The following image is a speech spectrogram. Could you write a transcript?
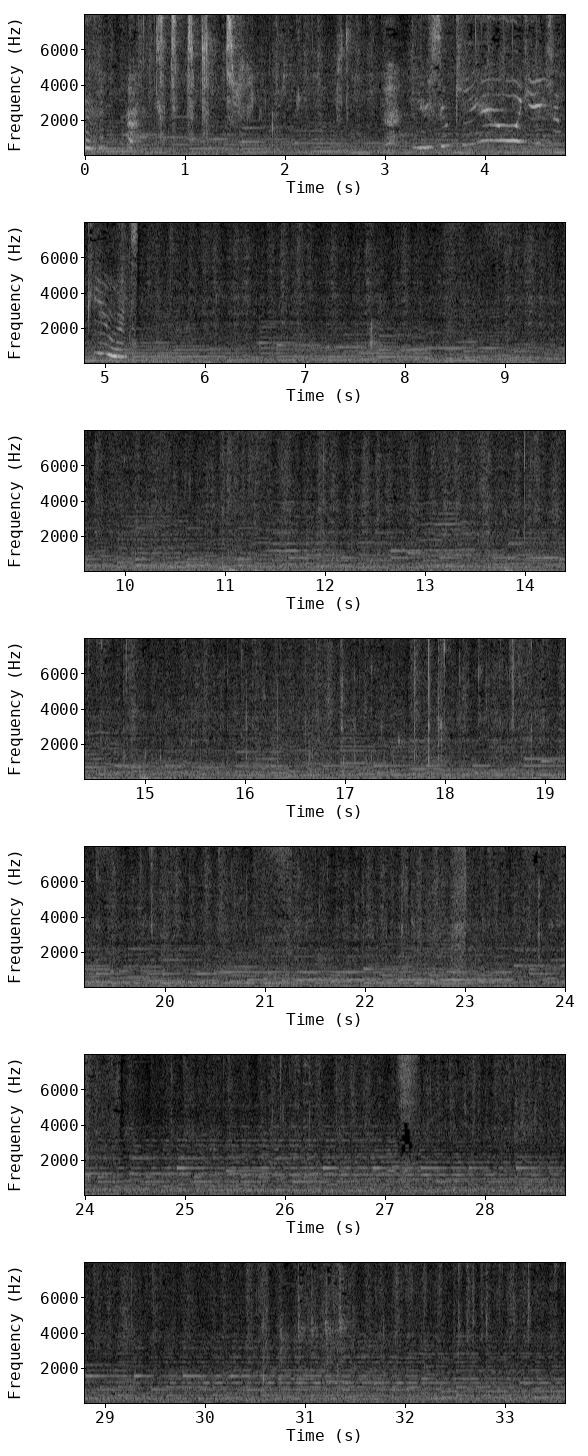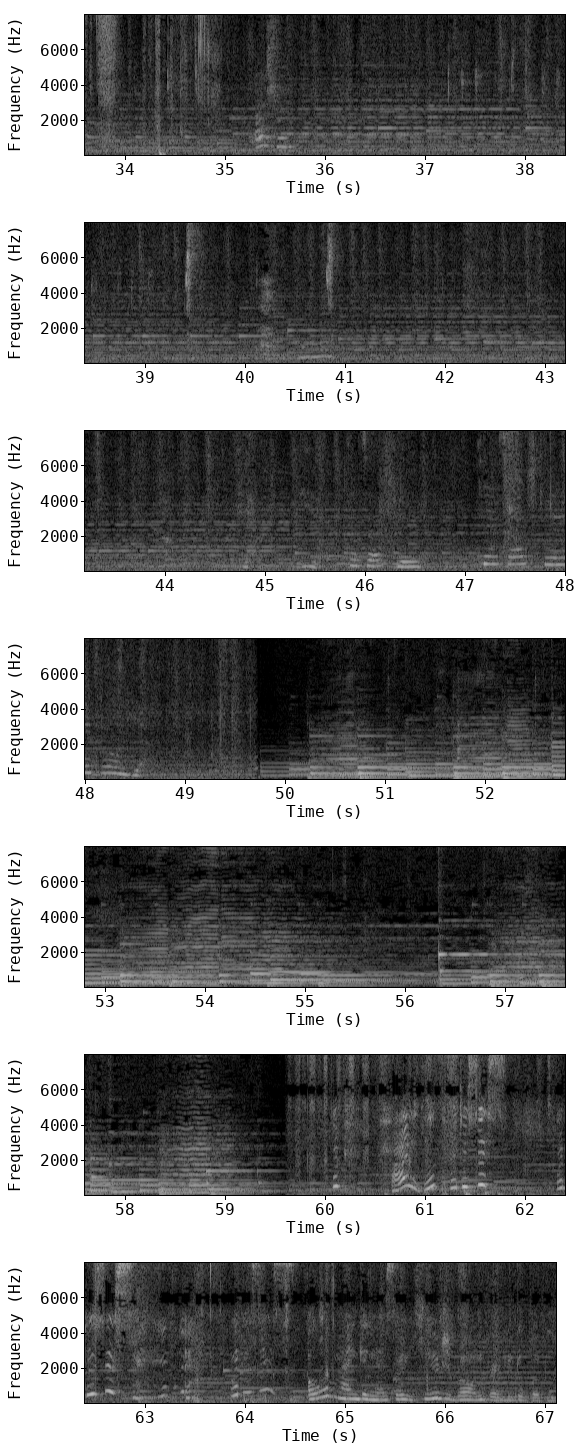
Ha ha ha. Astrid. Oh, yeah. Hi, look, what is this? What is this? what is this? Oh my goodness, a huge bone for a little puppy.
